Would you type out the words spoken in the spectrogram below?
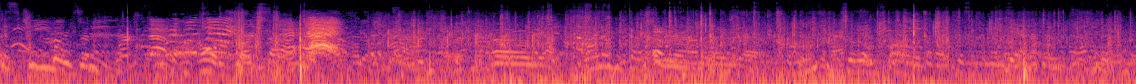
15 minutes. First step. Oh, first step. Oh, yeah. Well, I know he's gonna figure out a to, to really follow, but I couldn't remember.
